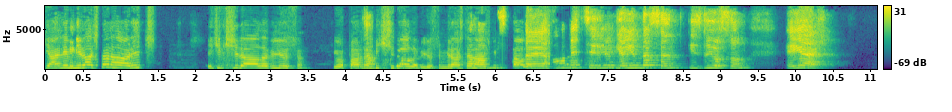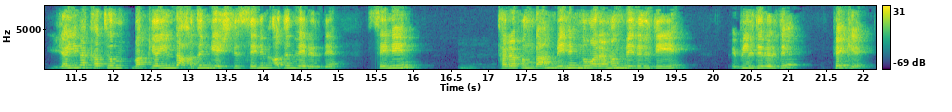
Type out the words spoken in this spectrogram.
yani Miraç'tan hariç iki kişi daha alabiliyorsun. Yok pardon Tamam. bir kişi daha alabiliyorsun. Miraç'tan hariç bir kişi daha Ee, alabiliyorsun. Ahmet Selim yayındasın, izliyorsun. Eğer yayına katıl, bak yayında adın geçti, senin adın verildi. Senin tarafından benim numaramın verildiği e, bildirildi. Peki,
